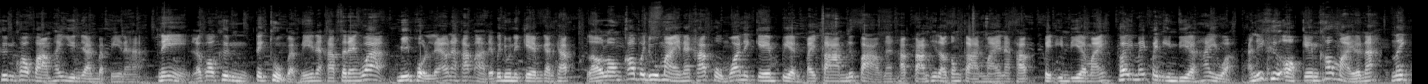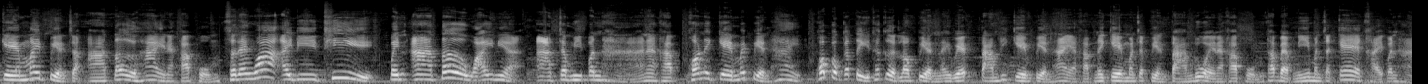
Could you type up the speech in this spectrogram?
ขึ้นข้อความให้ยืนยันแบบนี้นะฮะนี่แล้วก็ขึ้นติ๊กถูกแบบนี้นะครับแสดงว่ามีผลแล้วนะครับอะเดี๋ยวไปดูในเกมกันครับเราลองเข้าไปดูใหม่นะครับผมว่าในเกมเปลี่ยนไปตามหรือเปล่านะครับตามที่เราต้องการไหมนะครับเป็นอินเดียไหมเฮ้ยไม่เป็นอินเดียให้ว่ะอันนี้คือออกเกมเข้าใหม่แล้วนะในเกมไม่เปลี่ยนจากอาร์เตอร์ให้นะครับผมแสดงว่า ID ที่เป็นอาร์เตอร์ไว้เนี่ยอาจจะมีปัญหา นะครับ เพราะในเกมไม่เปลี่ยนให้ เพราะปกติถ้าเกิดเราเปลี่ยนในเว็บตามที่เกมเปลี่ยนให้อะครับ ในเกมมันจะเปลี่ยนตามด้วยนะครับผม ถ้าแบบนี้มันจะแก้ไขปัญหา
